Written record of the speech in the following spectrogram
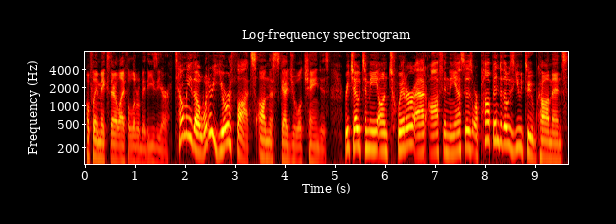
hopefully makes their life a little bit easier. Tell me though, what are your thoughts on the schedule changes? Reach out to me on Twitter at Off in the Esses or pop into those YouTube comments.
